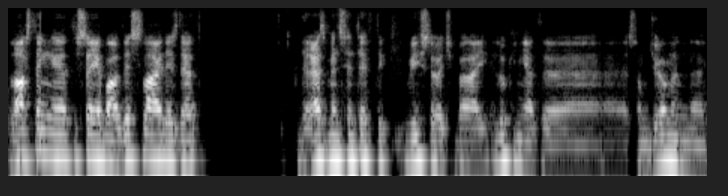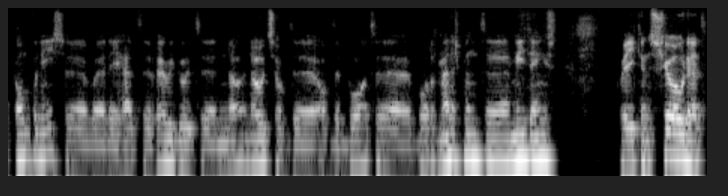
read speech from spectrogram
The last thing uh, to say about this slide is that there has been scientific research by looking at uh, some German uh, companies uh, where they had very good no notes of the of the board board of management meetings, where you can show that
